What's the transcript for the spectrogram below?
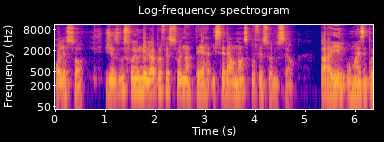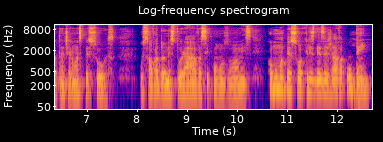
Olha só, Jesus foi o melhor professor na terra e será o nosso professor no céu. Para ele, o mais importante eram as pessoas. O Salvador misturava-se com os homens como uma pessoa que lhes desejava o bem,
